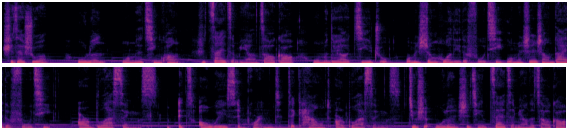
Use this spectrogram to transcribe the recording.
是在说，无论我们的情况是再怎么样糟糕，我们都要记住我们生活里的福气，我们身上带的福气。 Our blessings. It's always important to count our blessings. 就是无论事情再怎么样的糟糕，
